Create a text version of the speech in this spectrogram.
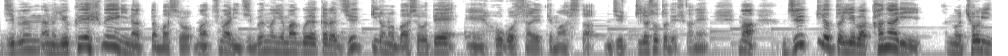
自分あの行方不明になった場所、まあ、つまり自分の山小屋から10キロの場所で、えー保護されてました。10キロちょっとですかね。まあ、10キロといえばかなりの距離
